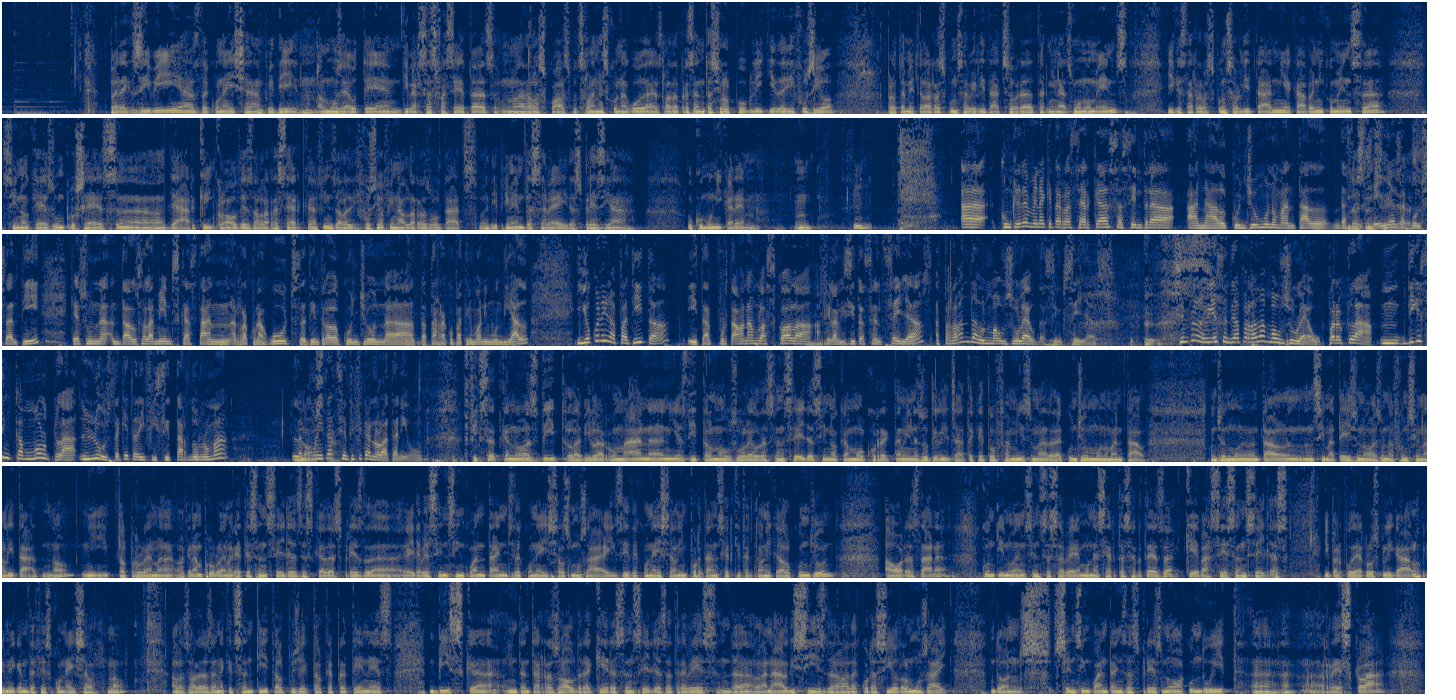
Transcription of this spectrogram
Per exhibir has de conèixer, vull dir, el museu té diverses facetes, una de les quals potser la més coneguda és la de presentació al públic i de difusió, però també té la responsabilitat sobre determinats monuments i aquesta responsabilitat ni acaba ni comença, sinó que és un procés eh, llarg que inclou des de la recerca fins a la difusió final dels resultats. Vull dir, primer hem de saber i després ja ho comunicarem. Mm? Mm -hmm. Uh, concretament aquesta recerca se centra en el conjunt monumental de De Sencelles, de Constantí, que és un dels elements que estan reconeguts dintre del conjunt uh, de Tàrraco Patrimoni Mundial. I jo quan era petita, i te't portaven amb l'escola a fer la visita a Sencelles, et parlaven del mausoleu de Sencelles. Eh, Sempre n'havia sentit a parlar de mausoleu, però clar, mm, diguéssim que molt clar l'ús d'aquest edifici tardoromà la No comunitat està. científica no la teniu. Fixa't que no has dit la vila romana ni has dit el mausoleu de Sencelles, sinó que molt correctament has utilitzat aquest eufemisme de conjunt monumental. Conjunt monumental en si mateix no és una funcionalitat, no? Ni el problema, el gran problema que té Sencelles és que després de gairebé 150 anys de conèixer els mosaics i de conèixer la importància arquitectònica del conjunt, a hores d'ara continuem sense saber amb una certa certesa què va ser Sencelles. I per poder-lo explicar, el primer que hem de fer és conèixer-lo, no? Aleshores, en aquest sentit, el projecte el que pretén és, que intentar resoldre què era Sencelles a través de l'anàlisi de la decoració del mosaic doncs 150 anys després no ha conduït a, a res clar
